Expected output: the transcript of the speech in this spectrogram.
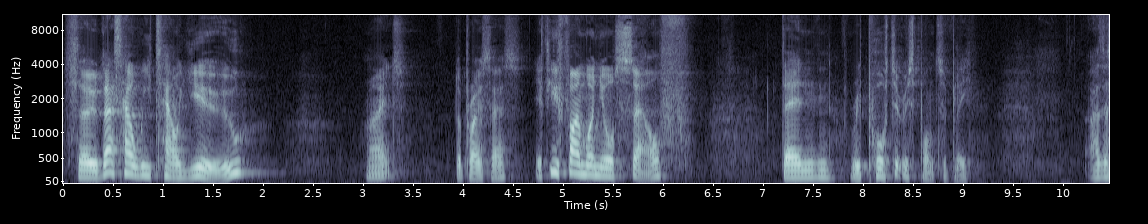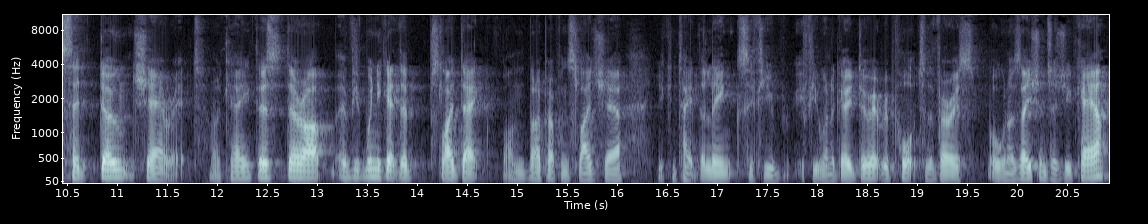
So that's how we tell you, right, the process. If you find one yourself, then report it responsibly. As I said, don't share it. Okay, There's, there are you, when you get the slide deck on when I put up on SlideShare, you can take the links if you if you want to go do it. Report to the various organisations as you care.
